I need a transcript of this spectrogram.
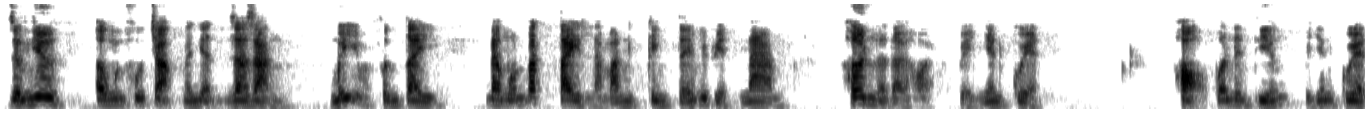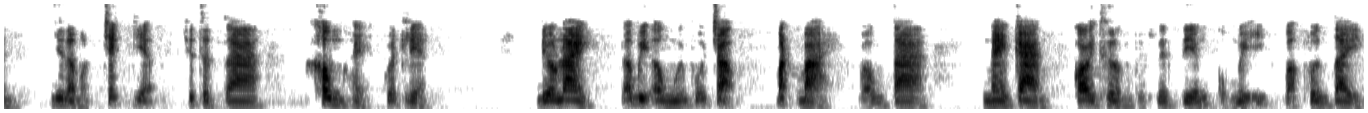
Dường như ông Nguyễn Phú Trọng đã nhận ra rằng Mỹ và phương Tây đang muốn bắt tay làm ăn kinh tế với Việt Nam hơn là đòi hỏi về nhân quyền. Họ vẫn lên tiếng về nhân quyền như là một trách nhiệm chứ thực ra không hề quyết liệt. Điều này đã bị ông Nguyễn Phú Trọng bắt bài và ông ta ngày càng coi thường việc lên tiếng của Mỹ và phương Tây.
